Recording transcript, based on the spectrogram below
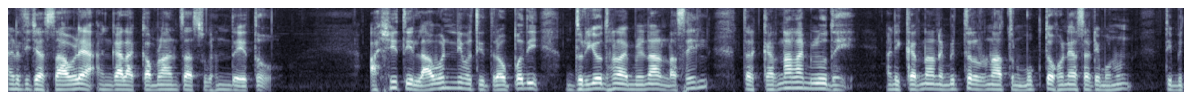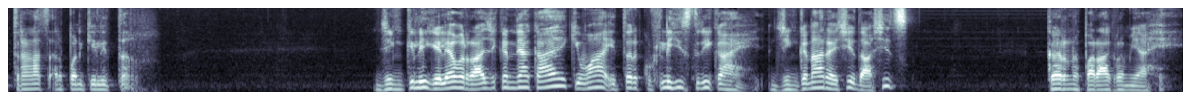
आणि तिच्या सावळ्या अंगाला कमळांचा सुगंध येतो. अशी ती लावण्यवती द्रौपदी दुर्योधनाला मिळणार नसेल तर कर्णाला मिळू दे आणि कर्णानं मित्र ऋणातून मुक्त होण्यासाठी म्हणून ती मित्रालाच अर्पण केली तर. जिंकली गेल्यावर राजकन्या काय किंवा इतर कुठलीही स्त्री काय जिंकणाऱ्याची दाशीच कर्ण पराक्रमी आहे.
